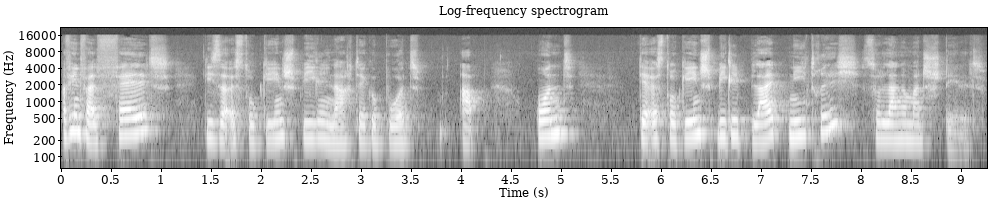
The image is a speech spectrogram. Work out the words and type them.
auf jeden Fall fällt dieser Östrogenspiegel nach der Geburt ab. Und der Östrogenspiegel bleibt niedrig, solange man stillt.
